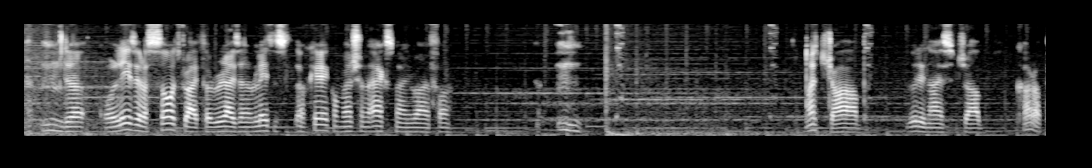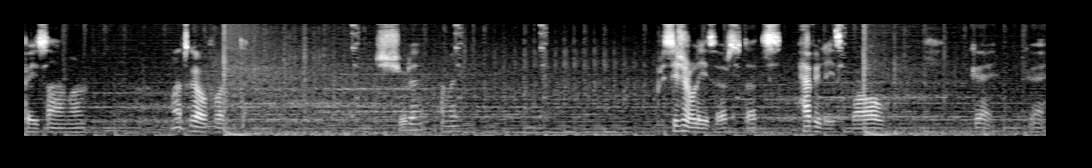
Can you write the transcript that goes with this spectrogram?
the laser assault rifle relies on our latest okay conventional X9 rifle. nice job. Really nice job. Carapace armor. Let's go for that. Should I? I mean... Precision lasers, that's heavy laser. Wow. Okay, okay.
